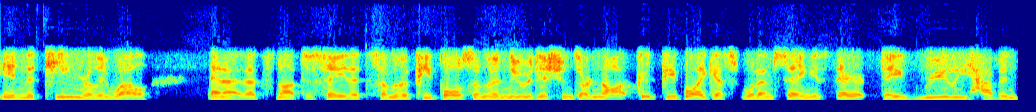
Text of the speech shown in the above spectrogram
in the team really well. And I, that's not to say that some of the people, some of the new additions are not good people. I guess what I'm saying is they they really haven't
